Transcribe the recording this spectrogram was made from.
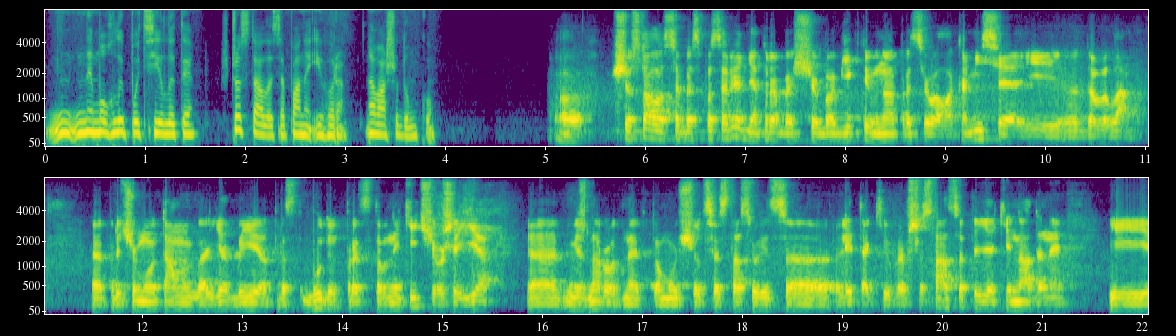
не могли поцілити. Що сталося, пане Ігоре, на вашу думку? Що сталося безпосередньо, треба, щоб об'єктивно працювала комісія і е, довела. Е, Причому там е, якби є будуть представники, чи вже є е, міжнародних, тому що це стосується літаків F-16, які надані. І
